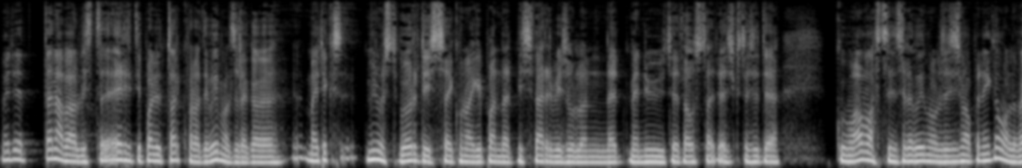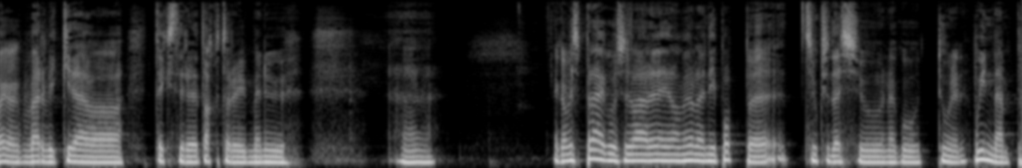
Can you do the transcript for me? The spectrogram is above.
ma ei tea, tänapäeval vist eriti paljud tarkvarad ei võimalda seda, aga ma ei tea, kas minu arust Wordis sai kunagi panna, et mis värvi sul on need menüüd ja taustad ja siuksed asjad ja kui ma avastasin selle võimaluse, siis ma panin ka omale väga värvikireva tekstiredaktori menüü äh, aga vist praegusel ajal enam ei ole nii popp siukseid asju nagu tuunida. Winamp,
